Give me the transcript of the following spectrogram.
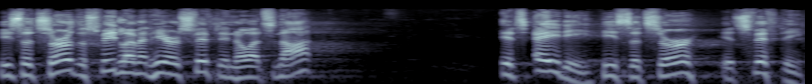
He said, sir, the speed limit here is 50. No, it's not. It's 80. He said, sir, it's 50.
